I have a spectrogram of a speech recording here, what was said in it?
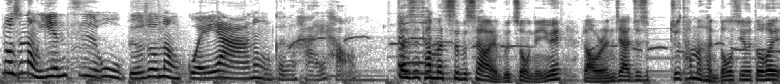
如果是那种腌制物，比如说那种龟呀、那种可能还好。但是他们吃不吃好也不是重点，因为老人家就是就是他们很多东西都会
